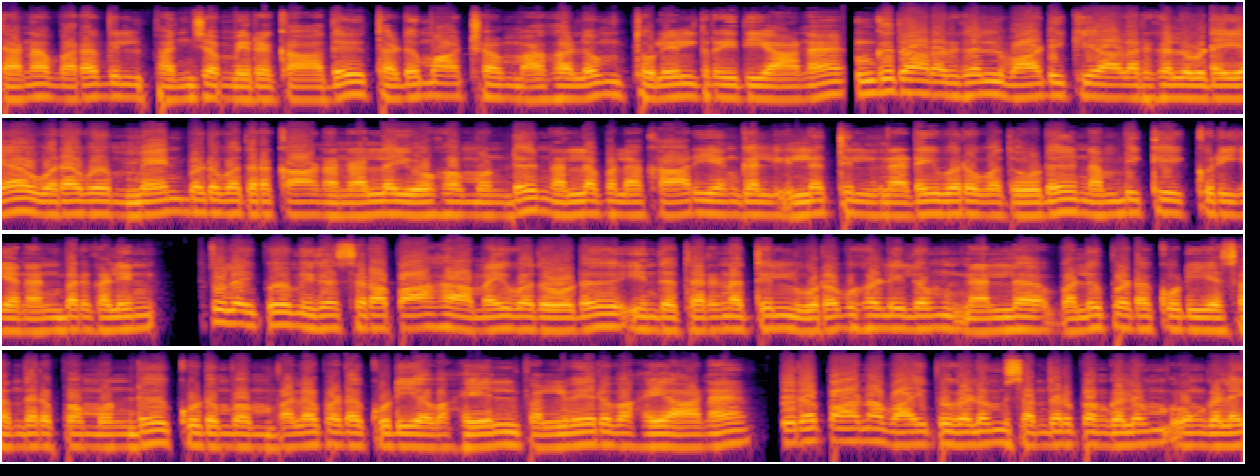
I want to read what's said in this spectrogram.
தன வரவில் பஞ்சம் இருக்காது. தடுமாற்றம் அகலும். தொழில் ரீதியான பங்குதாரர்கள் வாடிக்கையாளர்களுடைய உறவு மேம்படுவதற்கான நல்ல யோகம் உண்டு. நல்ல பல காரியங்கள் இல்லத்தில் நடைபெறுவதோடு நம்பிக்கைக்குரிய நண்பர்களின் ஒத்துழைப்பு மிக சிறப்பாக அமைவதோடு இந்த தருணத்தில் உறவுகளிலும் நல்ல வலுப்படக்கூடிய சந்தர்ப்பம் உண்டு. குடும்பம் பலப்படக்கூடிய வகையில் பல்வேறு வகையான சிறப்பான வாய்ப்புகளும் சந்தர்ப்பங்களும் உங்களை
